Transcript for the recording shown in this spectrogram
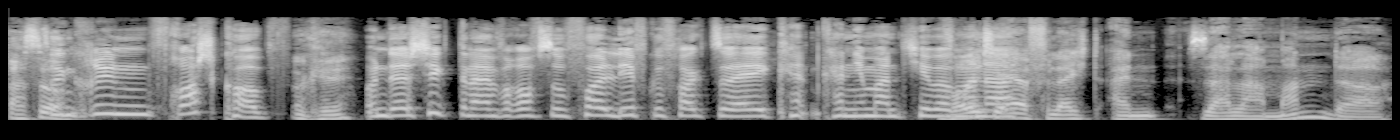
Ach so. so einen grünen Froschkopf. Okay. Und der schickt dann einfach auf so voll lieb gefragt, so, ey, kann, kann jemand hier bei Wollte meiner... er vielleicht ein Salamander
